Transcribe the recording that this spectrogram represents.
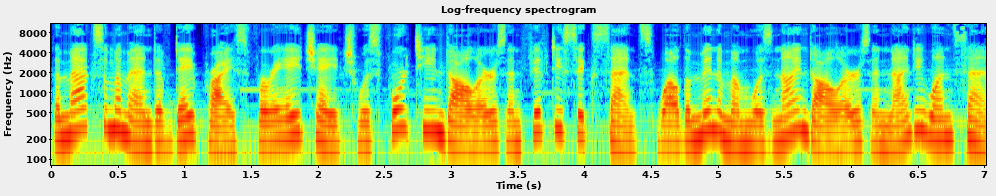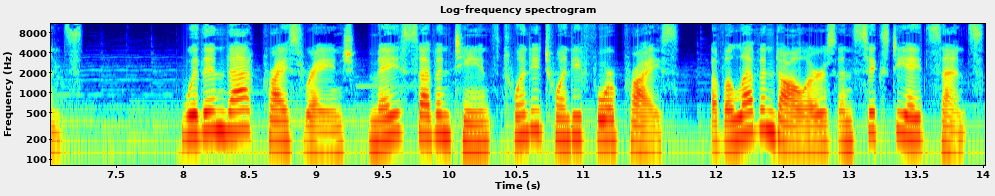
the maximum end of day price for AHH was $14.56 while the minimum was $9.91. Within that price range, May 17, 2024 price of $11.68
